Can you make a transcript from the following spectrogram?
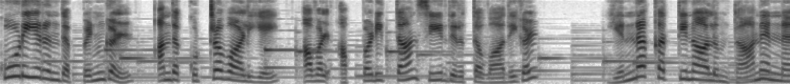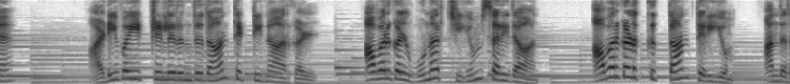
கூடியிருந்த பெண்கள் அந்த குற்றவாளியை அவள் அப்படித்தான் சீர்திருத்தவாதிகள். என்ன கத்தினாலும் தான் என்ன? அடிவயிற்றிலிருந்துதான் திட்டினார்கள். அவர்கள் உணர்ச்சியும் சரிதான். அவர்களுக்குத்தான் தெரியும் அந்த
